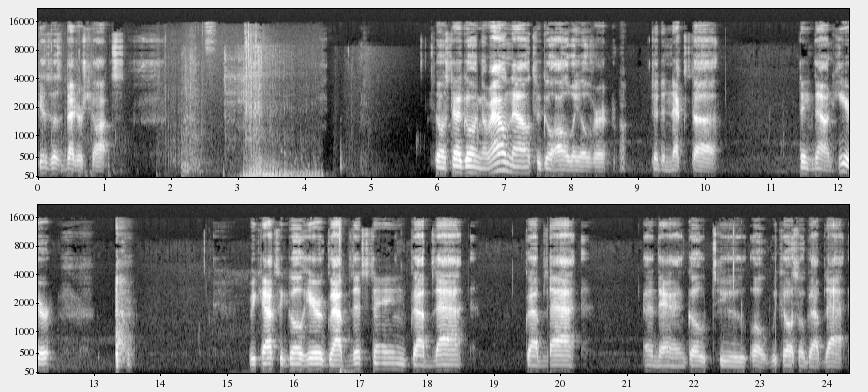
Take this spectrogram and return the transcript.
gives us better shots. So instead of going around now to go all the way over to the next uh, thing down here, we can actually go here, grab this thing, grab that, grab that, and then go to, oh, we can also grab that.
